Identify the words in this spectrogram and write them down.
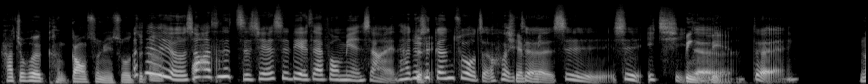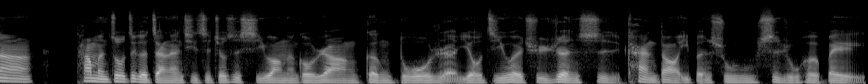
他就会很告诉你说而这个有的时候他是直接是列在封面上，哎，他就是跟作者会签名者是是一起的并列，对，那他们做这个展览，其实就是希望能够让更多人有机会去认识、看到一本书是如何被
